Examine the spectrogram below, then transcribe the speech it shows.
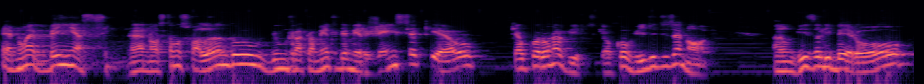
É, não é bem assim. Né? Nós estamos falando de um tratamento de emergência que é o, que é o coronavírus, que é o Covid-19. A Anvisa liberou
